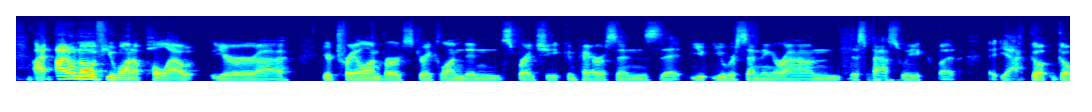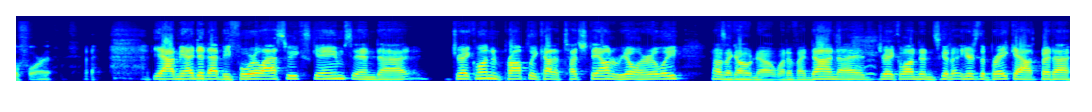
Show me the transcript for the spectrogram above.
I, I don't know if you want to pull out your uh, your on Burks Drake London spreadsheet comparisons that you you were sending around this past week, but uh, yeah, go go for it. yeah, I mean I did that before last week's games, and uh, Drake London promptly caught a touchdown real early. I was like, oh no, what have I done? Uh, Drake London's gonna here's the breakout. But uh,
